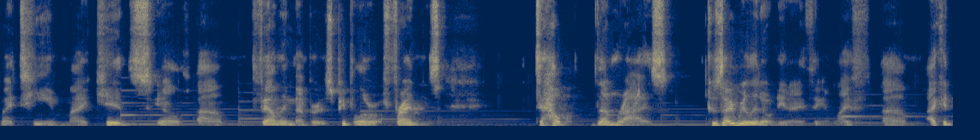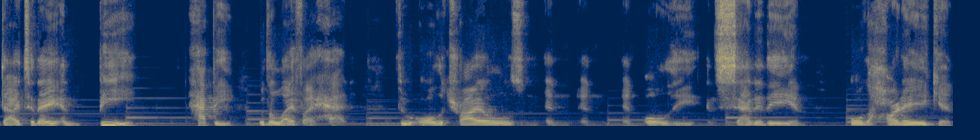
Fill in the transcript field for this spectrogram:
my team my kids you know um, family members people or friends to help them rise. Because i really don't need anything in life. Um, i could die today and be happy with the life i had through all the trials and, and, and, and all the insanity and all the heartache and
